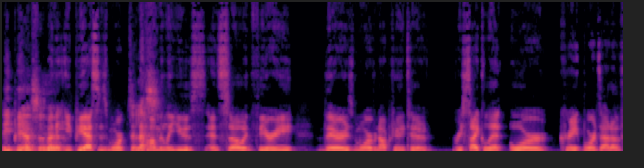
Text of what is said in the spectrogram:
EPS, isn't I it? think EPS is more less- commonly used, and so in theory, there's more of an opportunity to recycle it or create boards out of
